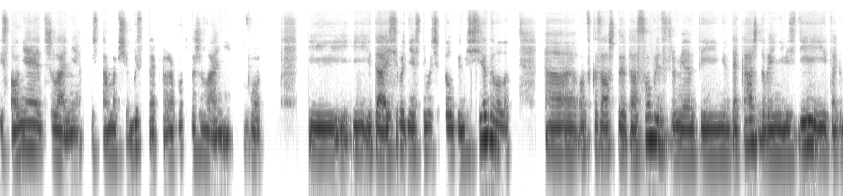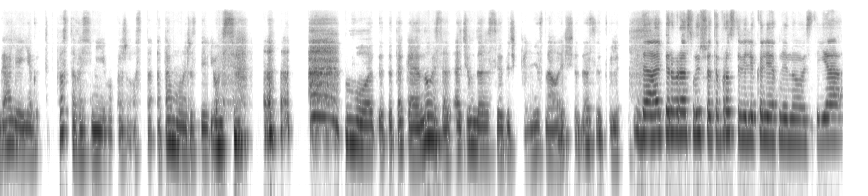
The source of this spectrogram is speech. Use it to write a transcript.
исполняет желание. То есть там вообще быстрая проработка желаний. Вот. И, и, и да, и сегодня я с ним очень долго беседовала. Э, он сказал, что это особый инструмент, и не для каждого, и не везде, и так далее. Я говорю, просто возьми его, пожалуйста, а там мы разберемся. Вот, это такая новость, о, о чем даже Светочка не знала еще, да, Светуля? Да, я первый раз слышу, это просто великолепные новости. Я,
